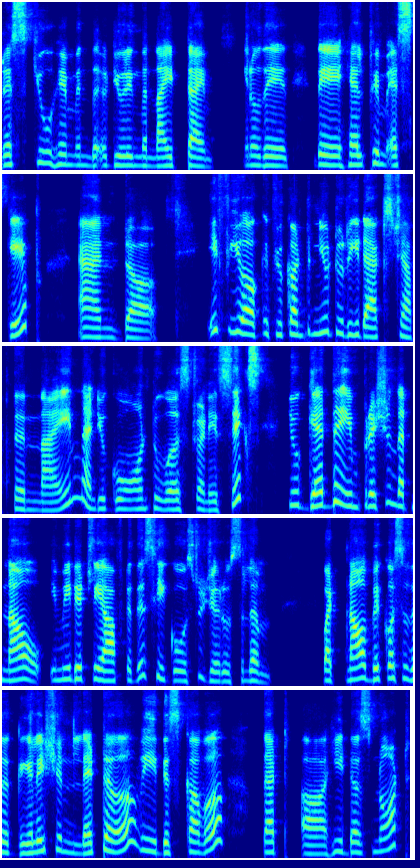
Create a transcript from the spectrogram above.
rescue him in the during the night time. You know they they help him escape. And uh, if you are, if you continue to read acts chapter 9 and you go on to verse 26 you get the impression that now immediately after this he goes to jerusalem. But now because of the galatian letter we discover that uh, he does not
